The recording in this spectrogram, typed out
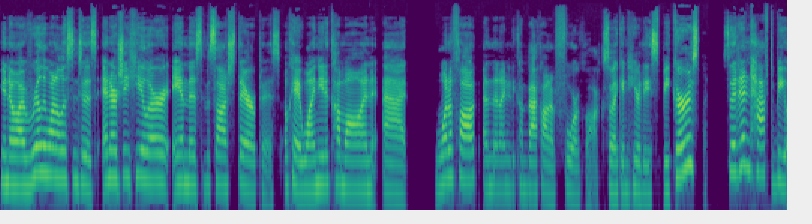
you know, I really want to listen to this energy healer and this massage therapist. Okay, well, I need to come on at one o'clock and then I need to come back on at four o'clock so I can hear these speakers. So they didn't have to be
